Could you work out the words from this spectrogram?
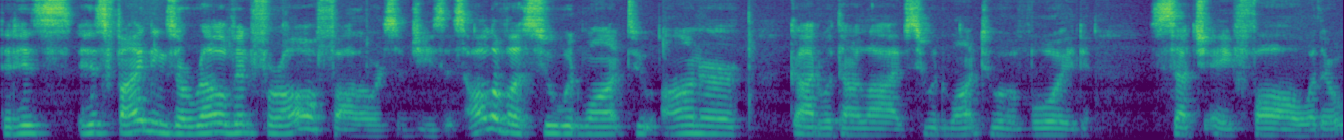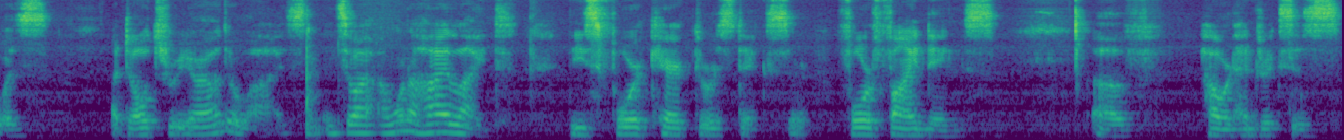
that his his findings are relevant for all followers of Jesus, all of us who would want to honor God with our lives, who would want to avoid such a fall, whether it was adultery or otherwise. And, so I, I want to highlight these four characteristics or four findings of Howard Hendricks's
